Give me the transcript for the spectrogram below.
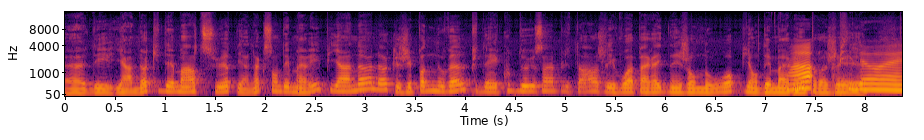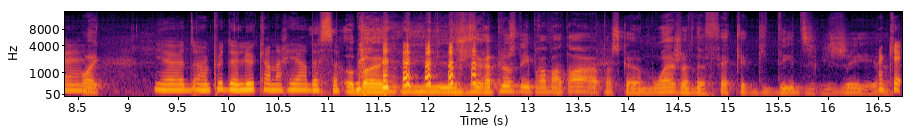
Euh, Il y en a qui démarrent tout de suite, il y en a qui sont démarrés, puis il y en a là, que j'ai pas de nouvelles, puis d'un coup, deux ans plus tard, je les vois apparaître dans les journaux, puis ils ont démarré Ah, un projet. puis là, euh, Ouais. il y a un peu de Luc en arrière de ça. Ah ben, je dirais plus des promoteurs, parce que moi, je ne fais que guider, diriger. Euh, OK.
